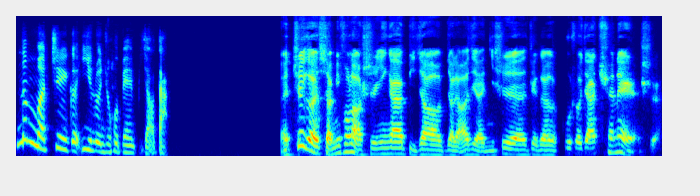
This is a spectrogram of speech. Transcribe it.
那么这个议论就会变得比较大。哎，这个小蜜蜂老师应该比较比较了解，你是这个固收加圈内人士。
